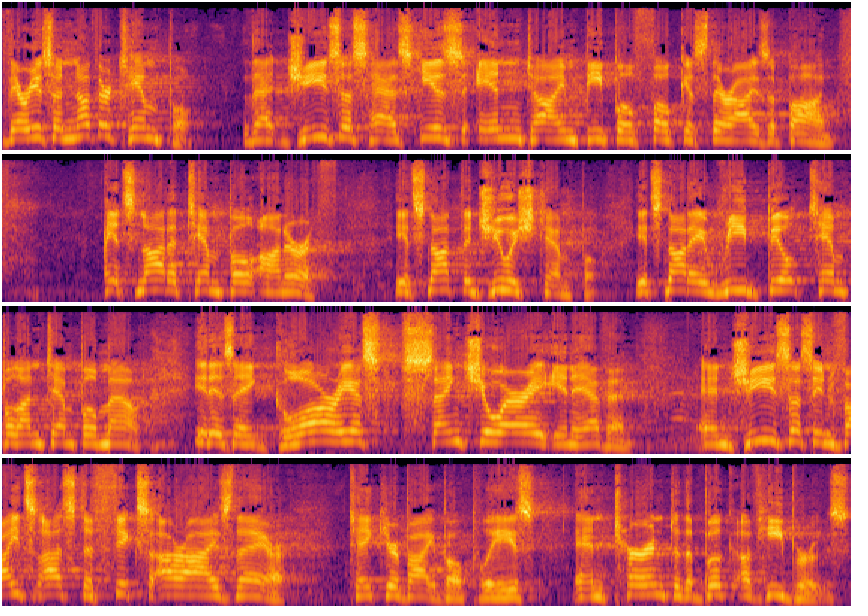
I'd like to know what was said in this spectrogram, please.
There is another temple that Jesus has his end time people focus their eyes upon. It's not a temple on earth, it's not the Jewish temple. It's not a rebuilt temple on Temple Mount. It is a glorious sanctuary in heaven. And Jesus invites us to fix our eyes there. Take your Bible, please, and turn to the book of Hebrews.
